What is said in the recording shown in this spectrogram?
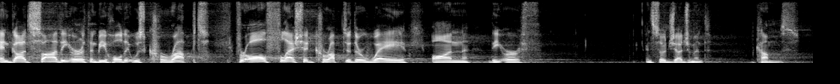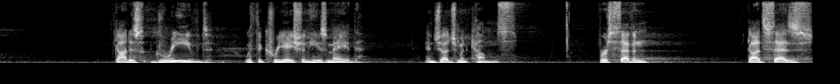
And God saw the earth, and behold, it was corrupt, for all flesh had corrupted their way on the earth. And so judgment comes. God is grieved with the creation he has made, and judgment comes. Verse 7 God says,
